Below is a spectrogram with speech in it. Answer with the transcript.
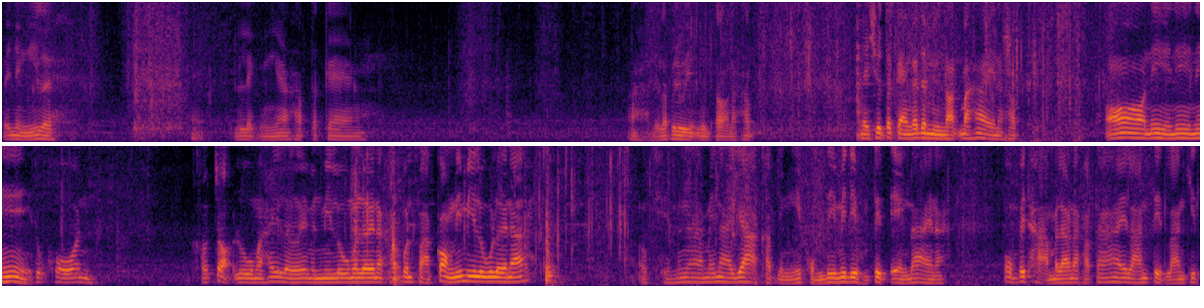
เป็นอย่างนี้เลย เหล็กอย่างเงี้ยครับ ตะแกรงอะเดี๋ยวเราไปดูอย่างอื่นต่อนะครับ ในชุดตะแกรงก็จะมีน็อตมาให้นะครับอ๋อนี่นี่นี่ทุกคนเขาเจาะรูมาให้เลย มันมีรูมาเลยนะครับ บนฝากล่องนี่มีรูเลยนะ โอเคไม่น่าไม่น่ายากครับ อย่างนี้ผมดีไม่ดีผมติดเองได้นะผมไปถามมาแล้วนะครับ ถ้าให้ร้านติดร้านคิด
